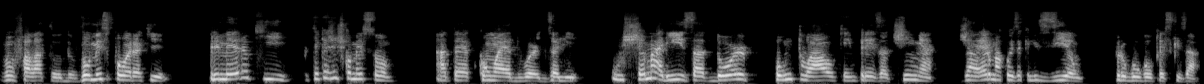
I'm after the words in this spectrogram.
Vou falar tudo. Vou me expor aqui. Primeiro que, por que, que a gente começou até com o AdWords ali? O chamariz, a dor pontual que a empresa tinha, já era uma coisa que eles iam para o Google pesquisar.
